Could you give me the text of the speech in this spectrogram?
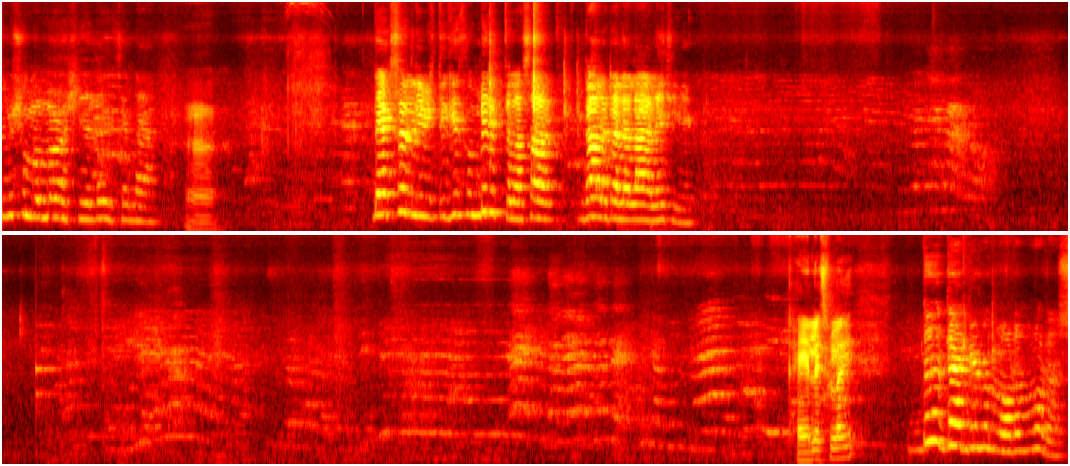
তুমি সম্ভব মানুষ দিতে না। হ্যাঁ। দেখছ লিপস্টিক বিরক্ত লাগছে গালে টালে লাগাইছি খাইলে লাগে দুধ দাঁড় জন্য লড় লড়স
